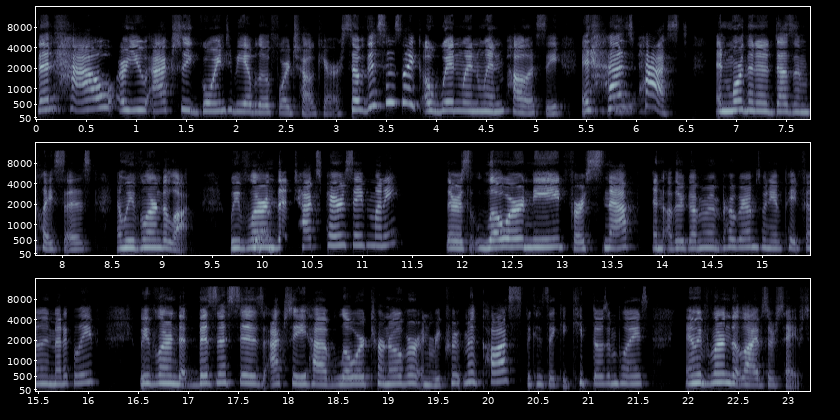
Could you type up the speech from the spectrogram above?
then how are you actually going to be able to afford childcare? So this is like a win-win-win policy. It has passed in more than a dozen places, and we've learned a lot. We've learned yeah. that taxpayers save money. There's lower need for SNAP and other government programs when you have paid family medical leave. We've learned that businesses actually have lower turnover and recruitment costs because they could keep those employees. And we've learned that lives are saved.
